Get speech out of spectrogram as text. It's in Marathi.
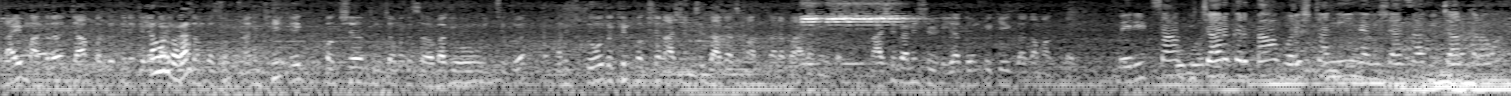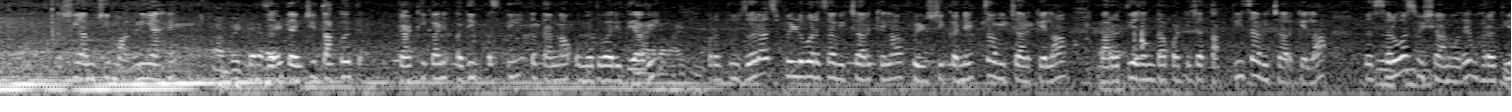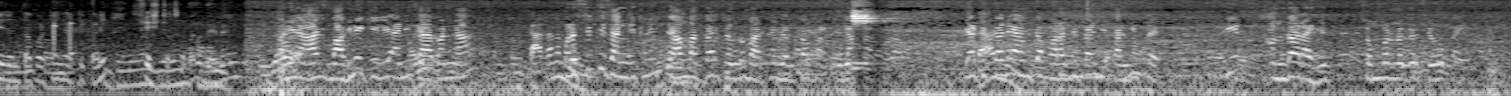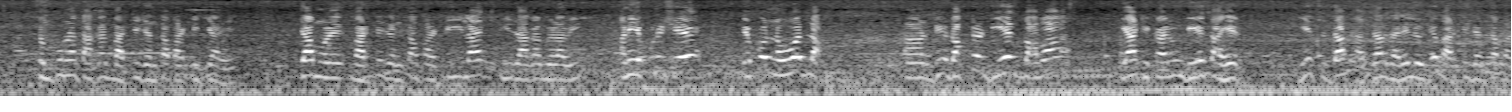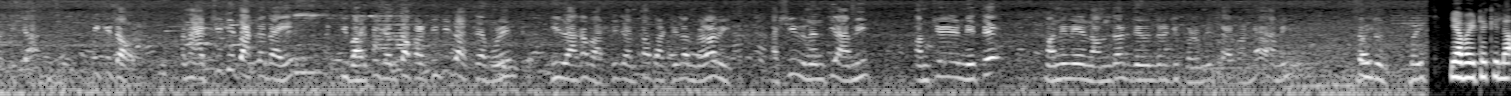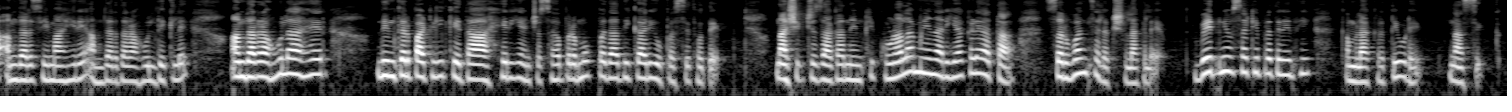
नाही मात्र ज्या पद्धतीने गेल्या दिवसांपासून आणखी एक पक्ष तुमच्यामध्ये सहभागी होऊ इच्छितोय आणि तो देखील पक्ष नाशिकची जागाच मागताना पाहायला मिळतात नाशिक आणि शिर्डी या दोनपैकी एक जागा मागतायत. मेरिटचा विचार करता वरिष्ठांनी या विषयाचा विचार करावा अशी आमची मागणी आहे. जर त्यांची ताकद त्या ठिकाणी अधिक असती तर त्यांना उमेदवारी द्यावी. परंतु जर आज फील्डवरचा विचार केला फील्डशी कनेक्टचा विचार केला भारतीय जनता पार्टीच्या ताकदीचा विचार केला तर सर्वच विषयांमध्ये भारतीय जनता पार्टी या ठिकाणी श्रेष्ठ ठरेल. आणि आज मागणी केली आणि साहेबांना परिस्थिती सांगितली त्या मतदारसंघ भारतीय जनता पार्टीला. या ठिकाणी आमच्या फरांदेसांनी सांगितलंय तीन आमदार आहेत शंभर नगरसेवक आहेत. संपूर्ण ताकद भारतीय जनता पार्टीची आहे. त्यामुळे भारतीय जनता पार्टीलाच ही जागा मिळावी. आणि एकोणीसशे एकोणनव्वदला डी डॉक्टर डी एस बाबा या ठिकाणून डी एस आहेर हे सुद्धा खासदार झालेले होते भारतीय जनता पार्टीच्या तिकिटावर. आणि आजची जी ताकद आहे ती भारतीय जनता पार्टीचीच असल्यामुळे ही जागा भारतीय जनता पार्टीला मिळावी अशी विनंती आम्ही आमचे नेते माननीय नामदार देवेंद्रजी फडणवीस साहेबांना आम्ही समजून या बैठकीला आमदार सी माहिरे आमदार राहुल दिकले आमदार राहुल आहेर दिनकर पाटील केदा आहेर यांच्यासह प्रमुख पदाधिकारी उपस्थित होते. नाशिकची जागा नेमकी कुणाला मिळणार याकडे आता सर्वांचं लक्ष लागलंय. वेद न्यूजसाठी प्रतिनिधी कमलाकर तिवडे नाशिक.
